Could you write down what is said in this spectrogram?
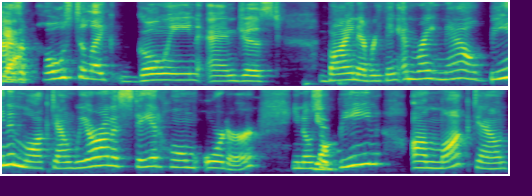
yeah. as opposed to like going and just buying everything. And right now, being in lockdown, we are on a stay at home order, you know, so being on lockdown,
